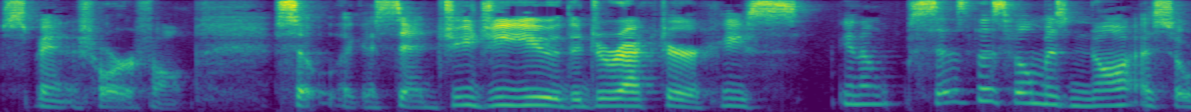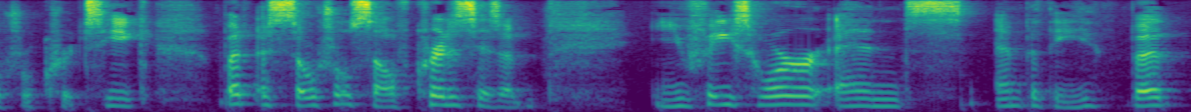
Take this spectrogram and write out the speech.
Spanish horror film. So, like I said, GGU, the director, he's, you know, says this film is not a social critique, but a social self criticism. You face horror and empathy, but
